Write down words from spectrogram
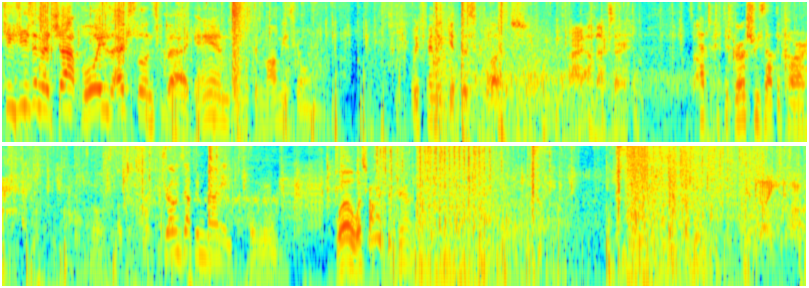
GG's in the chat, boys. Excellence back. And fucking mommy's going on. We finna get this clutch. Alright, I'm back, sorry. Had to get the groceries out the car. Drone's up and running. Whoa, what's wrong with the drone? Deploying drone.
